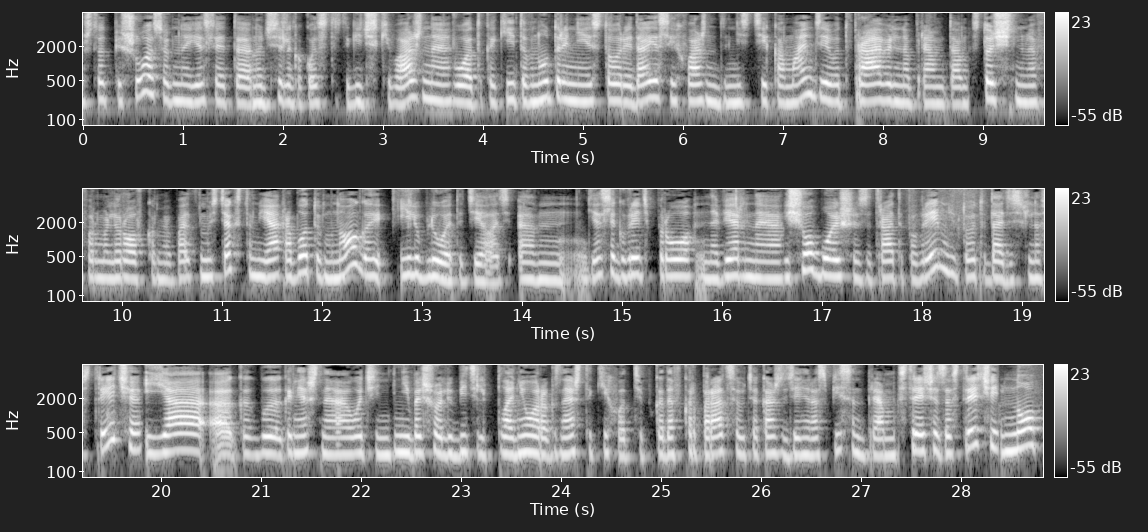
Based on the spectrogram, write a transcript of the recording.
что-то пишу, особенно если это, ну, действительно какое-то стратегически важное, вот, какие-то внутренние истории, да, если их важно донести команде, вот правильно, прям там, с точными формулировками, поэтому поэтому с текстом я работаю много и люблю это делать. Эм, если говорить про, наверное, еще большие затраты по времени, то это, да, действительно встреча. И я, э, как бы, конечно, очень небольшой любитель планерок, знаешь, таких вот, типа, когда в корпорации у тебя каждый день расписан прям встреча за встречей, но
